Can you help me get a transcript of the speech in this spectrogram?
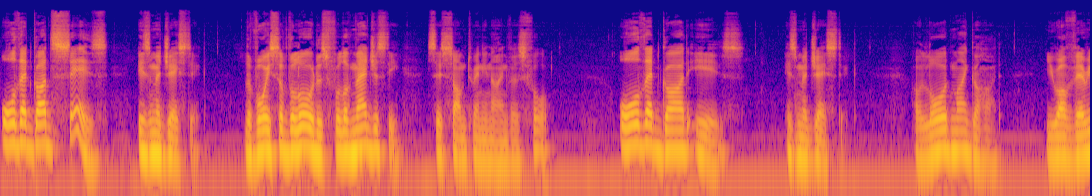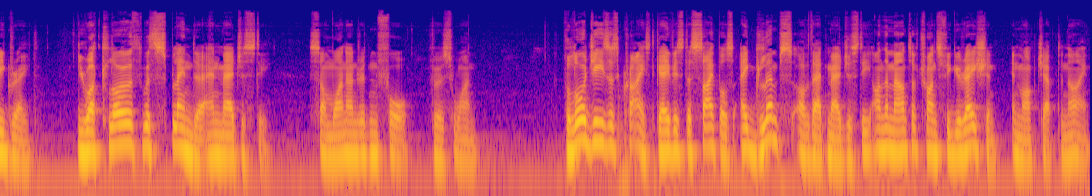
All that God says is majestic. The voice of the Lord is full of majesty, says Psalm 29, verse 4. All that God is, is majestic. O Lord my God, you are very great. You are clothed with splendor and majesty. Psalm 104, verse 1. The Lord Jesus Christ gave his disciples a glimpse of that majesty on the Mount of Transfiguration in Mark chapter 9.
